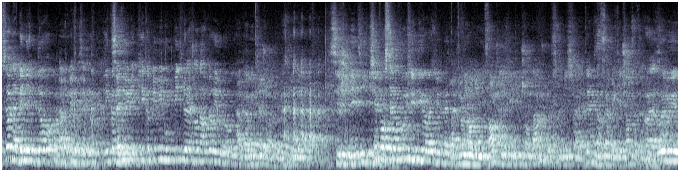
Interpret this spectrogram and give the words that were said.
ça, on a baigné dedans. Ah, j'ai quand, même eu mon pitch de la gendarmerie aujourd'hui. Ah bah oui, ça j'aurais pu c'est génétique. J'ai pensé à vous, j'ai dit, ouais, je vais mettre. On en uniforme, j'avais pris une gendarme, je me suis mis sur la tête, mais enfin avec les gens, ça fait Oui, oui.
